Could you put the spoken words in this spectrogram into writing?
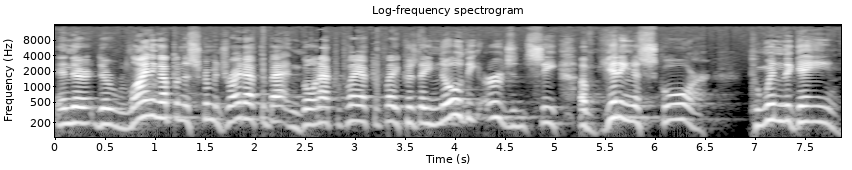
And they're, they're lining up in the scrimmage right after bat and going after play after play because they know the urgency of getting a score to win the game.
